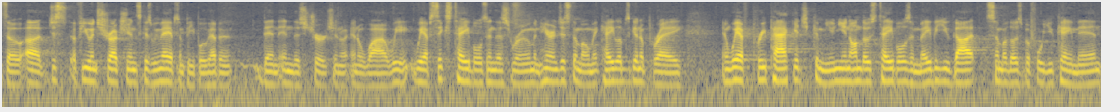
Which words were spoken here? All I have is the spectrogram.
So, uh, just a few instructions because we may have some people who haven't been in this church in a, in a while. We, we have six tables in this room, and here in just a moment, Caleb's going to pray. And we have prepackaged communion on those tables, and maybe you got some of those before you came in.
